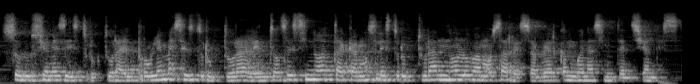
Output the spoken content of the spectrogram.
soluciones de estructura. El problema es estructural, entonces si no atacamos la estructura no lo vamos a resolver con buenas intenciones.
